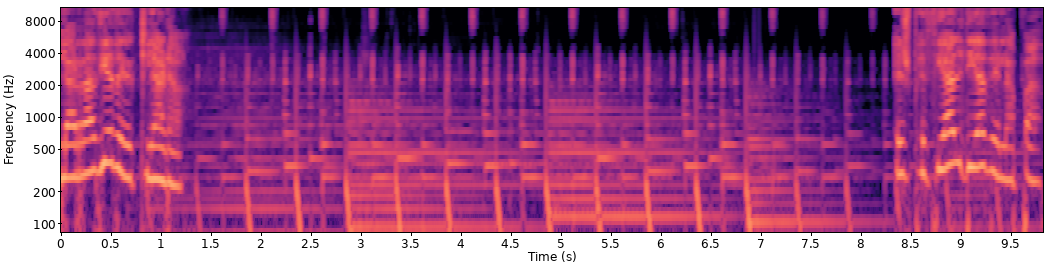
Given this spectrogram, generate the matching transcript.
la radio del Clara. Especial Día de la Paz.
